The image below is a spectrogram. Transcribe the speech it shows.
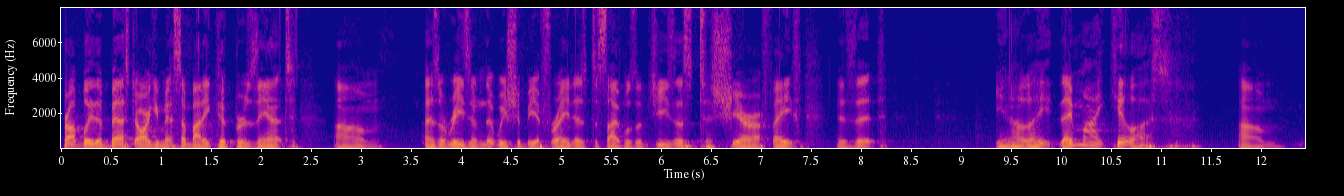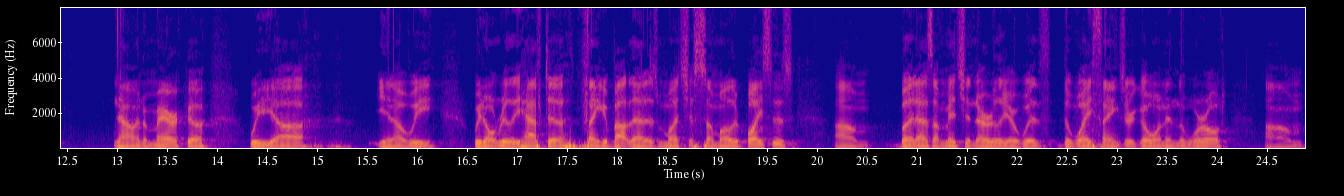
probably the best argument somebody could present um, as a reason that we should be afraid as disciples of Jesus to share our faith is that, you know, they, they might kill us. Um, now, in America, we, uh, you know, we, we don't really have to think about that as much as some other places. Um, but as I mentioned earlier, with the way things are going in the world, um,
